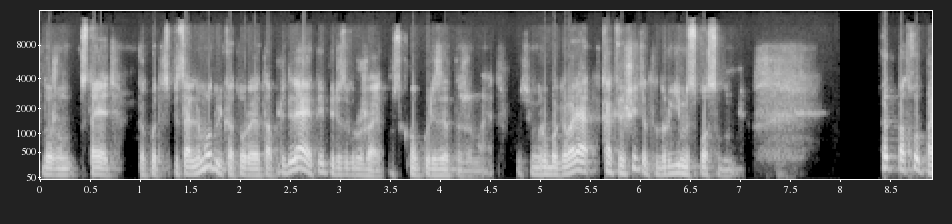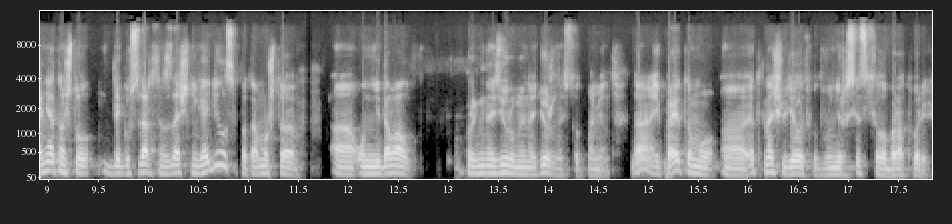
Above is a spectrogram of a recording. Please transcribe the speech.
должен стоять какой-то специальный модуль, который это определяет и перезагружает, просто кнопку reset нажимает. То есть, грубо говоря, как решить это другими способами. Этот подход, понятно, что для государственной задачи не годился, потому что э, он не давал прогнозируемую надежность в тот момент. Да, и поэтому э, это начали делать вот в университетских лабораториях.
